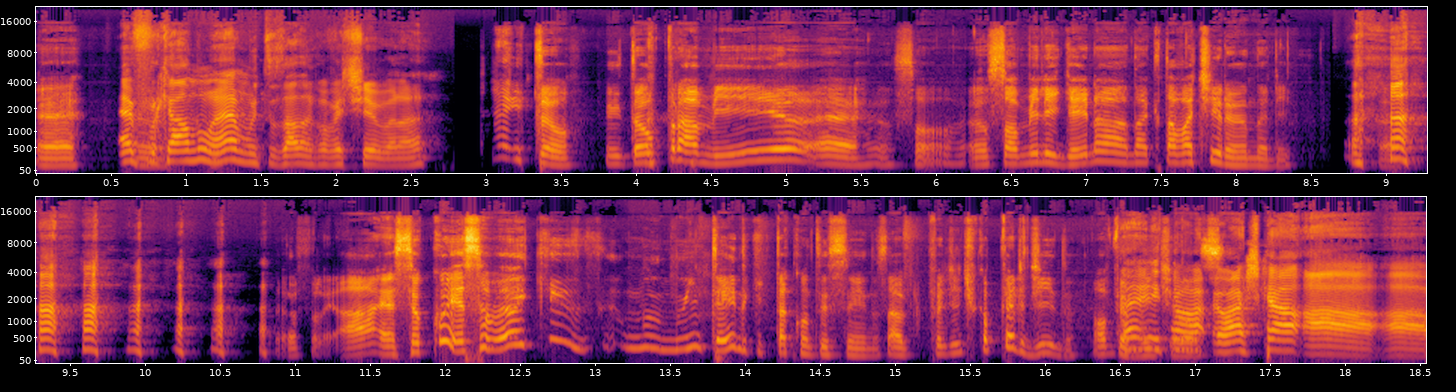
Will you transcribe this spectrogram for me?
É. É porque é. ela não é muito usada na competitiva, né? É, então, então pra mim, é, eu só, eu só me liguei na, na que tava atirando ali. Eu falei, ah, essa eu conheço, mas é que não, não entendo o que, que tá acontecendo, sabe? Tipo, a gente fica perdido, É, obviamente. então, elas- eu acho que a, a,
